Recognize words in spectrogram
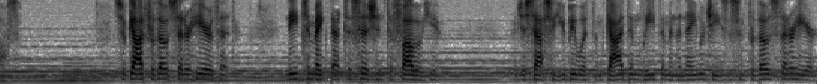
Awesome. So, God, for those that are here that need to make that decision to follow you, just ask that you be with them, guide them, lead them in the name of Jesus. And for those that are here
